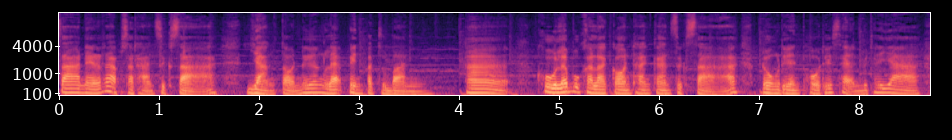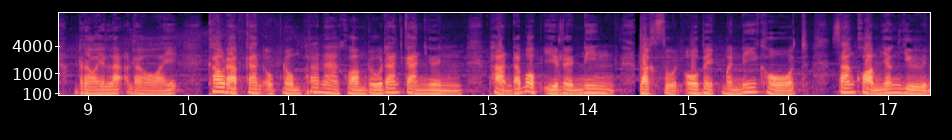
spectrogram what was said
ซ่าในระดับสถานศึกษา อย่างต่อเนื่องและเป็นปัจจุบัน 5. ครูและบุคลากรทางการศึกษา โรงเรียนโพธิแสนวิทยา ร้อยละร้อย เข้ารับการอบรมพัฒนาความรู้ด้านการเงิน ผ่านระบบ e-learning หลักสูตร OBEC Money Coach สร้างความยั่งยืน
